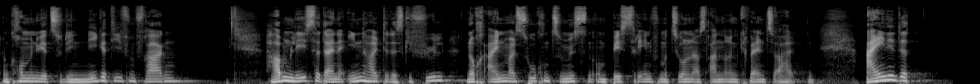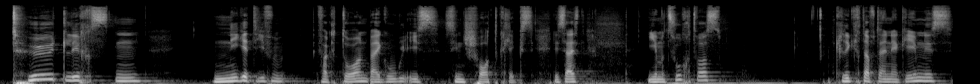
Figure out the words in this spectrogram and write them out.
Dann kommen wir zu den negativen Fragen. Haben Leser deiner Inhalte das Gefühl, noch einmal suchen zu müssen, um bessere Informationen aus anderen Quellen zu erhalten? Eine der tödlichsten negativen Faktoren bei Google ist, sind Shortclicks. Das heißt, jemand sucht was, klickt auf dein Ergebnis,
